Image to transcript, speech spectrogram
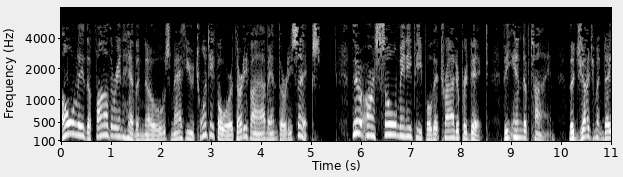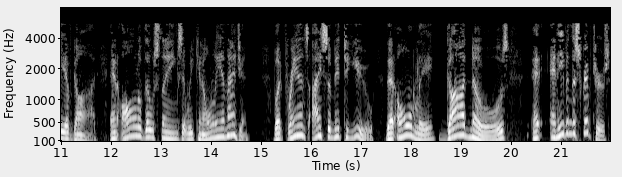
Only the Father in heaven knows, Matthew 24, 35 and 36. There are so many people that try to predict the end of time, the judgment day of God, and all of those things that we can only imagine. But friends, I submit to you that only God knows, and, and even the scriptures,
